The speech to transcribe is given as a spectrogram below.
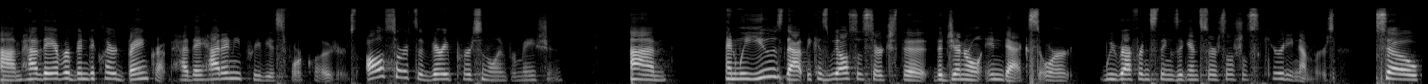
um, have they ever been declared bankrupt? Had they had any previous foreclosures? All sorts of very personal information. Um, and we use that because we also search the, the general index or we reference things against their social security numbers. So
